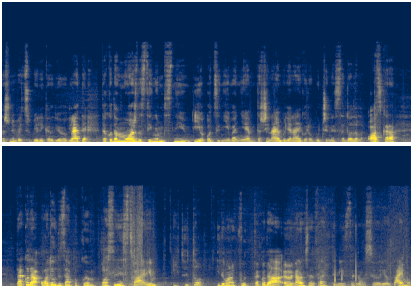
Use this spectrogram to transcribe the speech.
tačnije već su bili kada vi ovo gledate, tako da možda stignem da snimim i ocenjivanje, tačnije najbolje, najgore obučene sa dodale Oscara. Tako da, odu da zapakujem poslednje stvari i to je to idemo na put, tako da uh, nadam se da pratite na Instagramu sve u real time-u.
